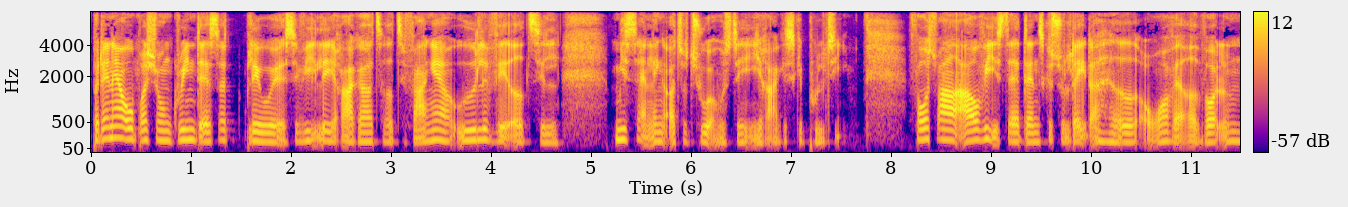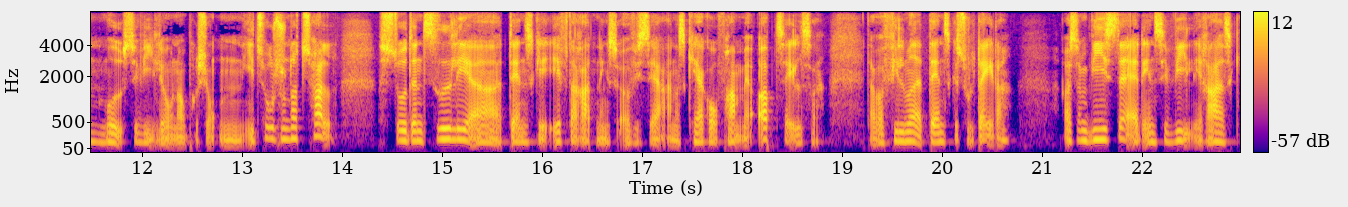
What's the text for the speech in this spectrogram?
På den her operation Green Desert blev øh, civile irakere taget til fange og udleveret til mishandling og tortur hos det irakiske politi. Forsvaret afviste, at danske soldater havde overværet volden mod civile under operationen. I 2012 stod den tidligere danske efterretningsofficer Anders Kærgaard frem med optagelser, der var filmet af danske soldater, og som viste, at en civil irakisk,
